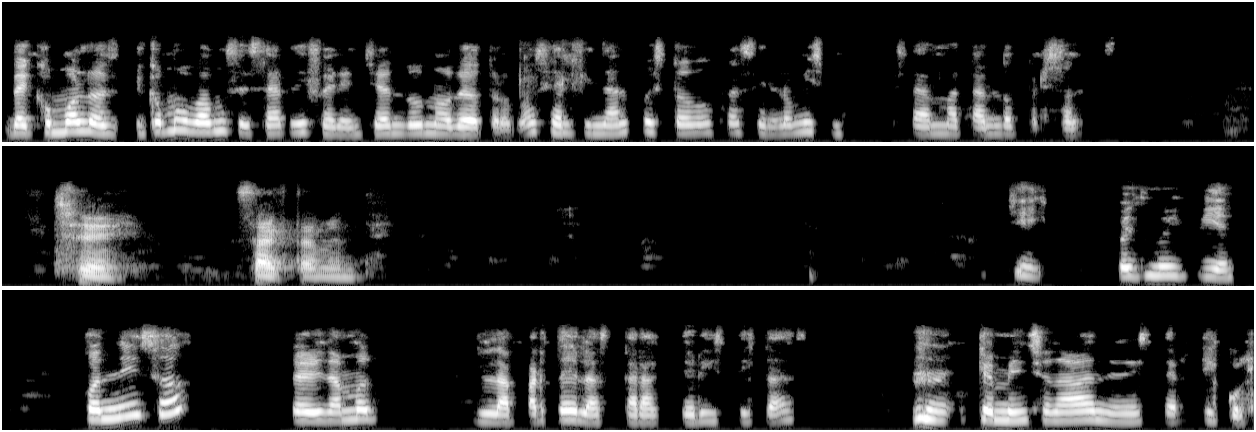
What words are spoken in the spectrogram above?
de cómo los, cómo vamos a estar diferenciando uno de otro, ¿no? Si al final pues todos hacen lo mismo, están matando personas. Sí, exactamente. Sí, pues muy bien. Con eso terminamos la parte de las características que mencionaban en este artículo.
